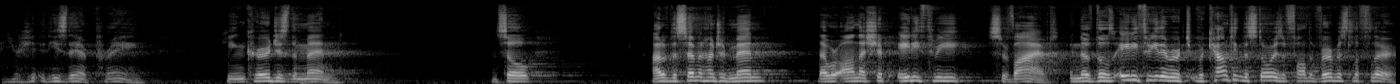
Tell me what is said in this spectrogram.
and, and he's there praying. He encourages the men. And so, out of the 700 men that were on that ship, 83 survived. And of those 83, they were recounting the stories of Father Verbis Lafleur.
